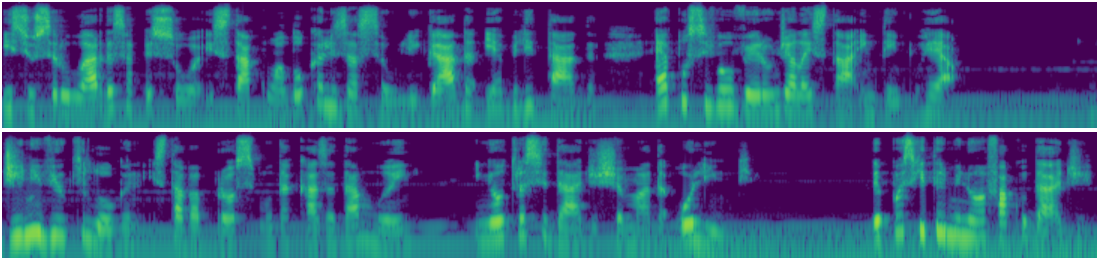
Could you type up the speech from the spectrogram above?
e se o celular dessa pessoa está com a localização ligada e habilitada, é possível ver onde ela está em tempo real. Ginny viu que Logan estava próximo da casa da mãe, em outra cidade chamada Olímpia. Depois que terminou a faculdade,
